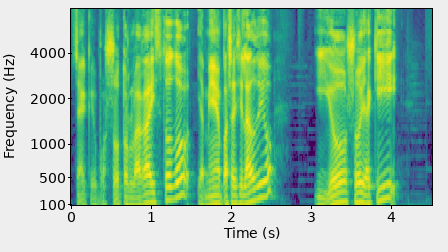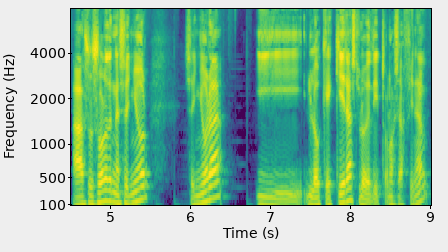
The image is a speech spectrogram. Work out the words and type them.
O sea, que vosotros lo hagáis todo y a mí me pasáis el audio y yo soy aquí a sus órdenes, señor, señora, y lo que quieras lo edito. No sé, al final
